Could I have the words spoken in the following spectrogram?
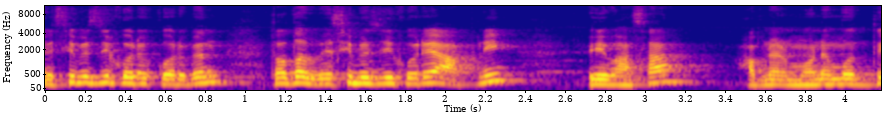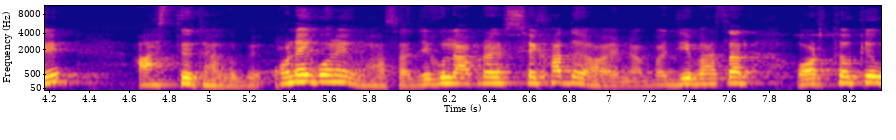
বেশি বেশি করে করবেন, তত বেশি বেশি করে আপনি এই ভাষা আপনার মনের মধ্যে আসতে থাকবে। অনেক অনেক ভাষা যেগুলো আপনাকে শেখাতে হয় না বা যে ভাষার অর্থ কেউ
